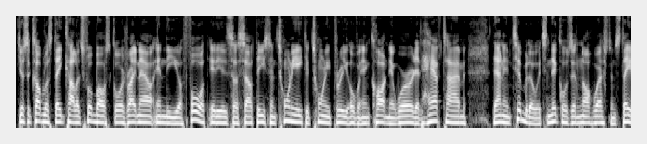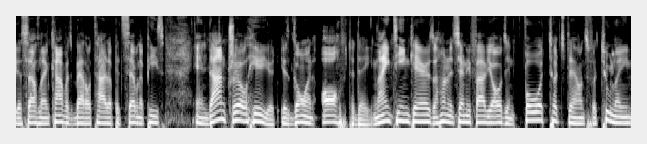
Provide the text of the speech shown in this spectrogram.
Just a couple of state college football scores right now. In the uh, fourth, it is uh, Southeastern 28 to 23 over in Incarnate Word. At halftime, down in Thibodaux, it's Nicholls and Northwestern State. A Southland Conference battle tied up at seven apiece. And Dontrell Hilliard is going off today. 19 carries, 175 yards, and four touchdowns for Tulane,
